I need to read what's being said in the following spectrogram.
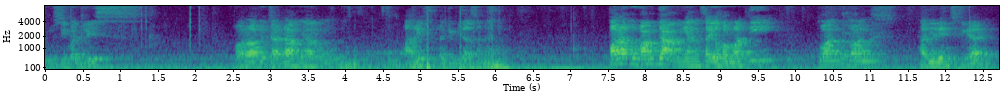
kerusi majlis para pecadang yang arif lagi bijaksana. Para pembangkang yang saya hormati tuan-tuan hadirin sekalian.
